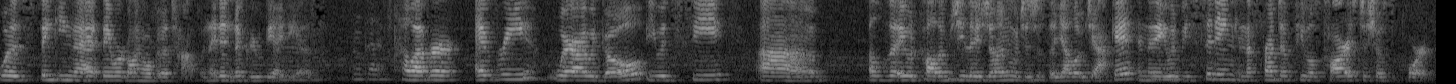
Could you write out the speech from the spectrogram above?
was thinking that they were going over the top and they didn't agree with the ideas. Okay. However, everywhere I would go, you would see, uh, a, they would call them gilets jaunes, which is just a yellow jacket, and they would be sitting in the front of people's cars to show support.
